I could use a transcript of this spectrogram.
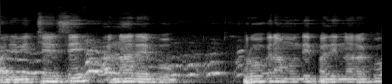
మరి విచ్చేసి అన్న రేపు ప్రోగ్రాం ఉంది పదిన్నరకు.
